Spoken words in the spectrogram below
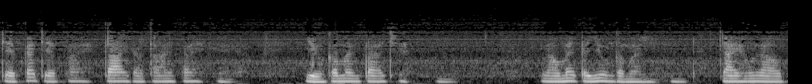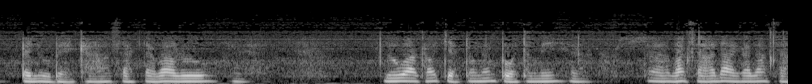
เจ็บก็เจ็บไป ตายก็ตายไป อยู่กับมันไปเราไม่ไปยุ่งกับมัน ใจของเราเป็นอุเบกขาสักแต่ว่ารู้ รู้ว่าเขาเจ็บตรงนั้นปวดตรงนี้ ถ้ารักษาได้ก็รักษา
